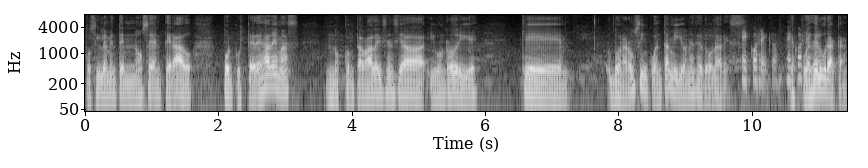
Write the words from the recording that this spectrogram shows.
posiblemente no se ha enterado, porque ustedes además, nos contaba la licenciada Ivonne Rodríguez, que donaron 50 millones de dólares. Es correcto. después del huracán.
